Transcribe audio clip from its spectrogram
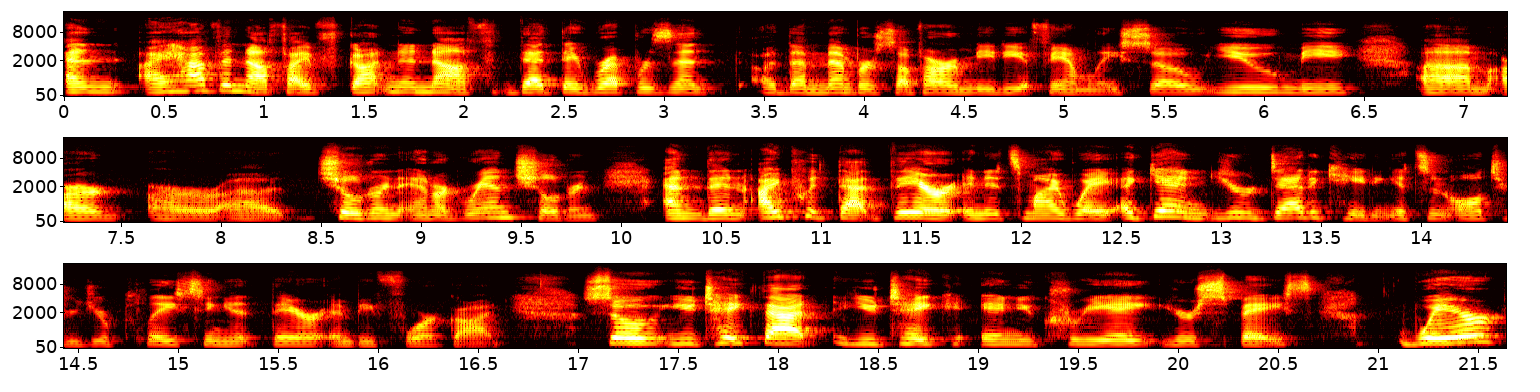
and I have enough. I've gotten enough that they represent the members of our immediate family. So you, me, um, our our uh, children, and our grandchildren. And then I put that there, and it's my way. Again, you're dedicating. It's an altar. You're placing it there and before God. So you take that, you take and you create your space where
